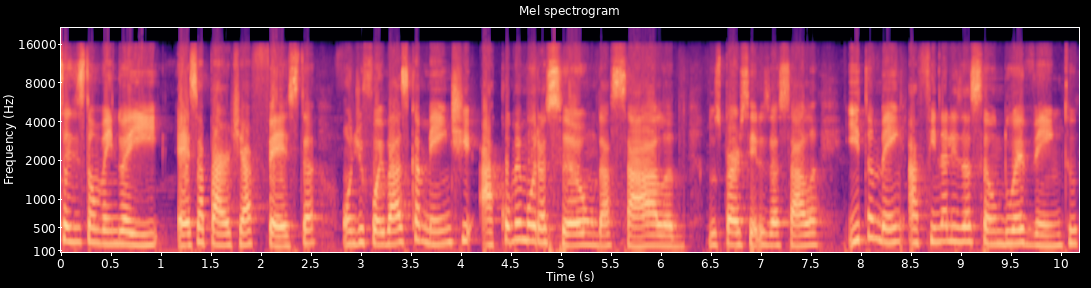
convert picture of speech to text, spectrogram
vocês estão vendo aí, essa parte é a festa. onde foi basicamente a comemoração da sala, dos parceiros da sala e também a finalização do evento.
